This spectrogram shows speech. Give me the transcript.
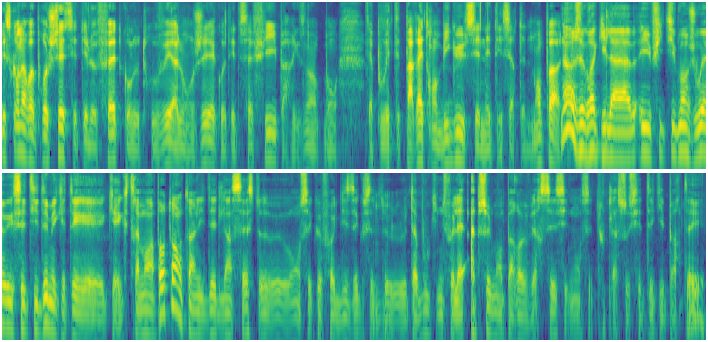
Mais ce qu'on a reproché, c'était le fait qu'on le trouvait allongé à côté de sa fille, par exemple. Bon, ça pouvait paraître ambigu, ce n'était certainement pas. Non, je crois qu'il a effectivement joué avec cette idée, mais qui, était, qui est extrêmement importante. hein, L'idée de l'inceste, euh, on sait que Freud disait que c'est le tabou qu'il ne fallait absolument pas reverser, sinon c'est toute la société qui partait.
